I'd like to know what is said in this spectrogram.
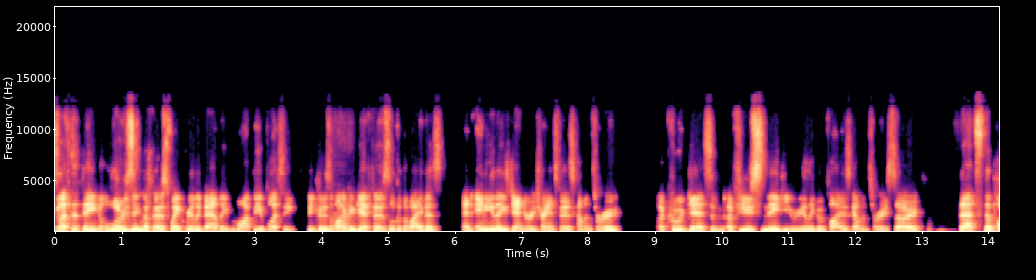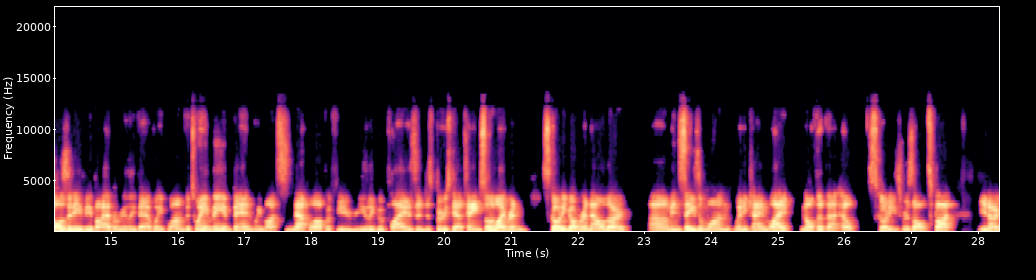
that's the thing. Losing the first week really badly might be a blessing because I Mm. could get first look at the waivers and any of these January transfers coming through, I could get some a few sneaky, really good players coming through. So that's the positive if I have a really bad week one. Between me and Ben, we might snaffle up a few really good players and just boost our team. Sort of like when Scotty got Ronaldo um, in season one when he came late. Not that that helped Scotty's results, but you know,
